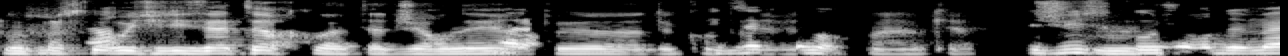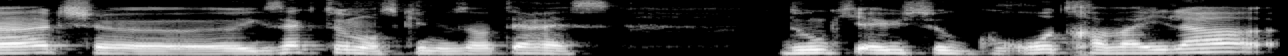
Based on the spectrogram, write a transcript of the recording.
Ton parcours utilisateur quoi ta journée un peu de exactement. ouais, jusqu'au mmh. jour de match exactement ce qui nous intéresse. Donc il y a eu ce gros travail là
